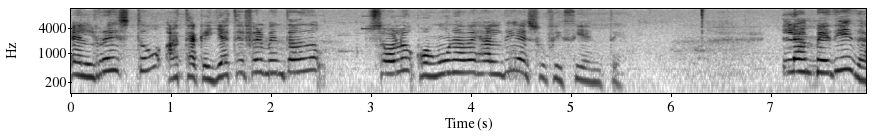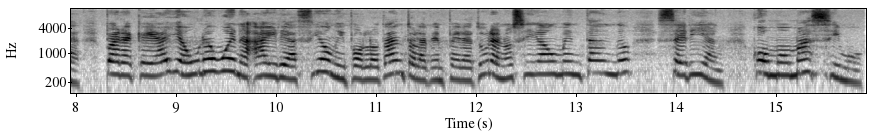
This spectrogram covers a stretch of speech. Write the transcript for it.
el resto, hasta que ya esté fermentado, solo con una vez al día es suficiente. Las medidas para que haya una buena aireación y por lo tanto la temperatura no siga aumentando serían como máximo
